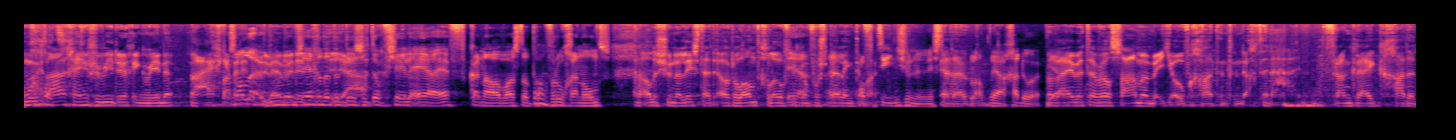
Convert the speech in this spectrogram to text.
moest, aangeven wie er ging winnen. Maar Maar eigenlijk is wel leuk. we hebben zeggen dat het ja, dus het officiële EAF-kanaal was dat dan vroeg aan ons. aan alle journalisten uit elk land geloof ik een voorspelling te Of maken. tien journalisten uit elk land. Ja, ga door. Maar wij hebben het er wel samen een beetje over gehad. En toen dachten we, nou, Frankrijk gaat het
